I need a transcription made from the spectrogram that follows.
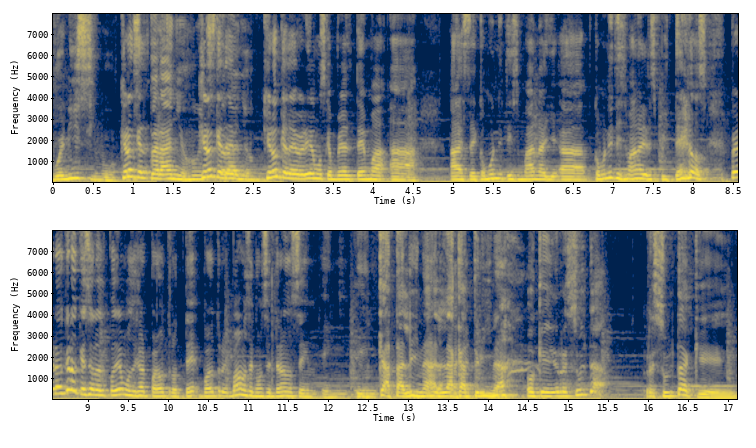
Buenísimo. Creo que- extraño, Creo que, extraño. creo que deberíamos cambiar el tema a, a este communities manager, a communities managers piteros. Pero creo que eso lo podríamos dejar para otro te- para otro. Vamos a concentrarnos en, en- en- Catalina, La- la, la Catrina. Ok, resulta, resulta que...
